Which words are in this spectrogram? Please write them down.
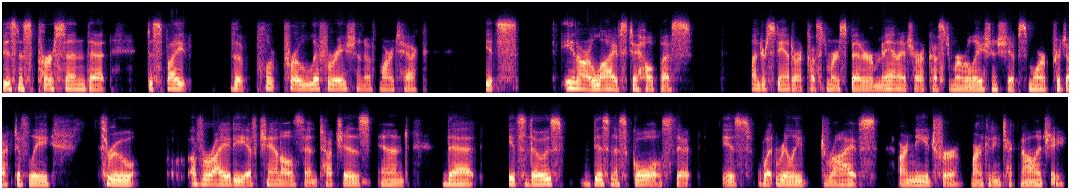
business person that despite the pl- proliferation of martech it's in our lives to help us understand our customers better manage our customer relationships more productively through a variety of channels and touches and that it's those business goals that is what really drives our need for marketing technology.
